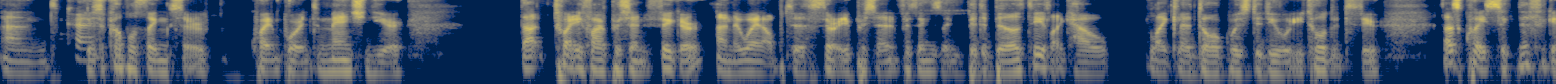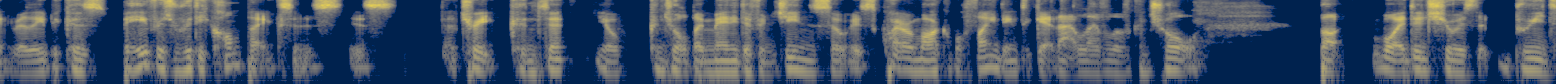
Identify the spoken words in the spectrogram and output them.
And Okay. there's a couple of things that are quite important to mention here that 25% figure, and it went up to 30% for things like biddability, like how likely a dog was to do what you told it to do. That's quite significant, really, because behavior is really complex and it's, it's a trait consent, you know, controlled by many different genes. So it's quite a remarkable finding to get that level of control. But what it did show is that breed,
